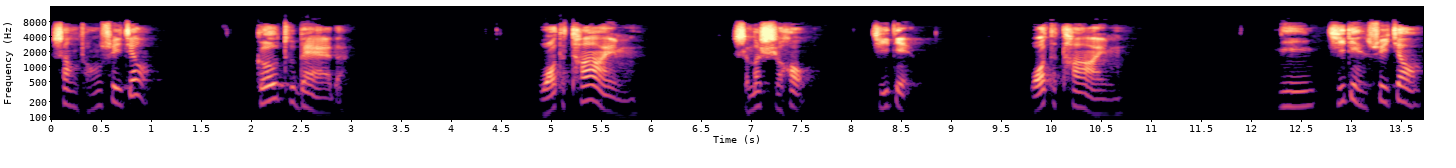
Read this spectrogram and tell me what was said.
上床睡觉。Go to bed. What time? 什么时候？几点？What time？ 你几点睡觉？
